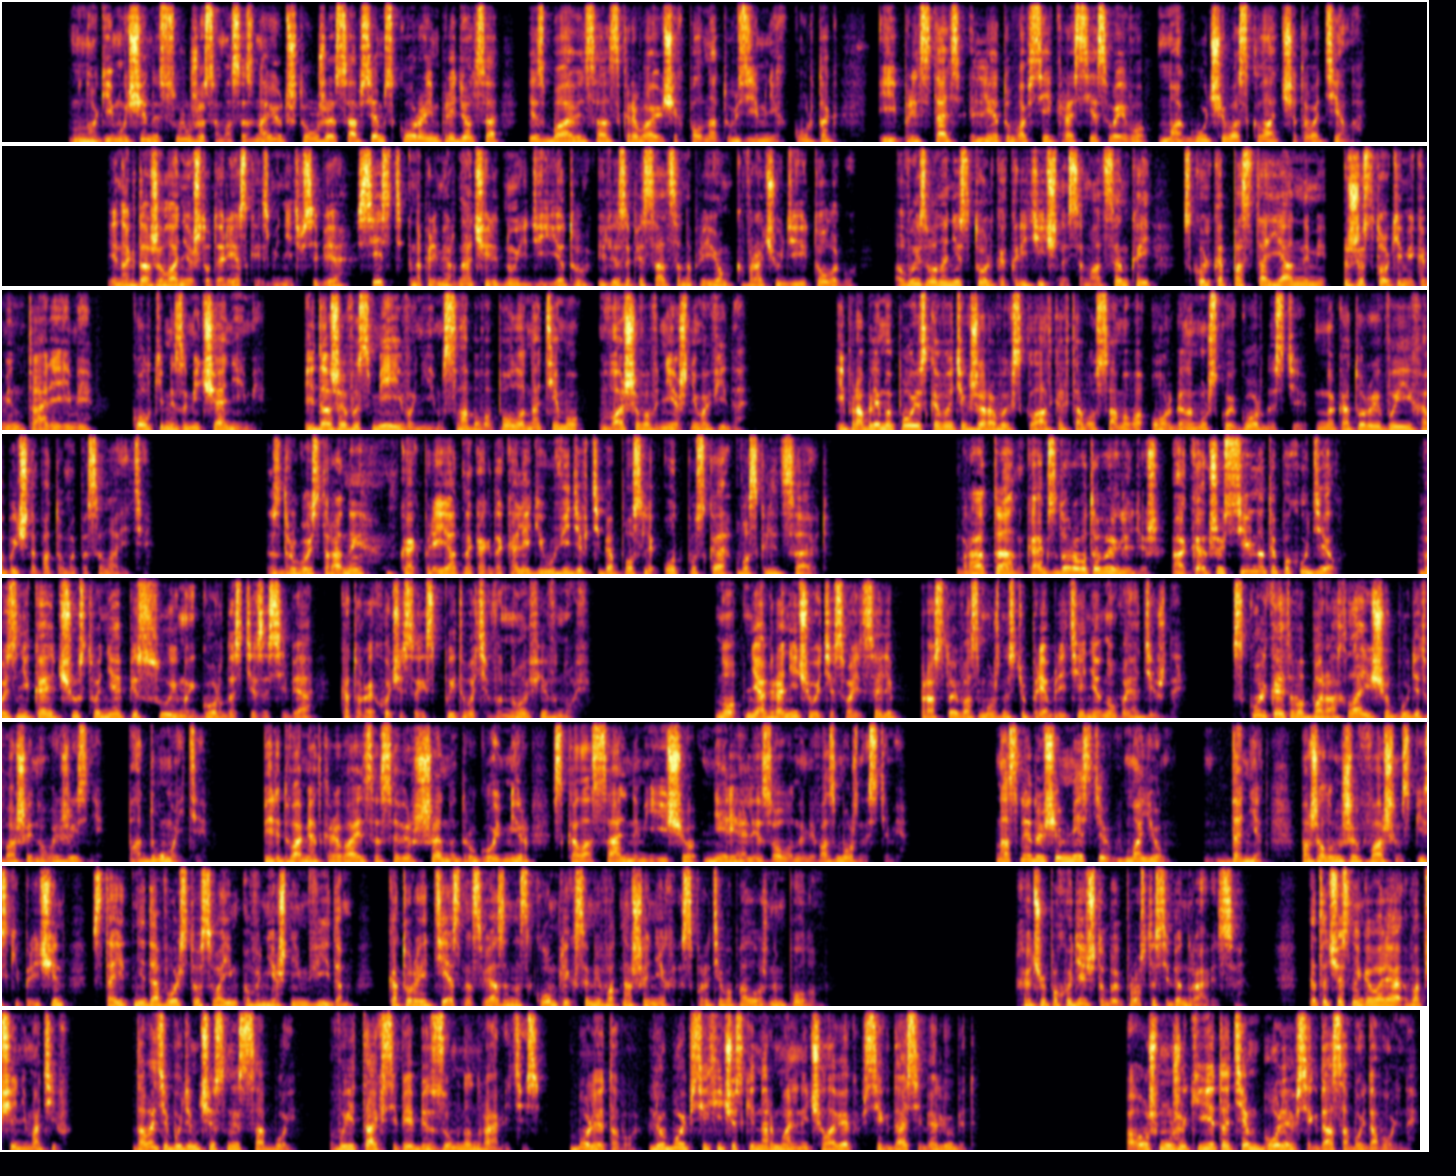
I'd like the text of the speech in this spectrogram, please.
Многие мужчины с ужасом осознают, что уже совсем скоро им придется избавиться от скрывающих полноту зимних курток и предстать лету во всей красе своего могучего складчатого тела. Иногда желание что-то резко изменить в себе, сесть, например, на очередную диету или записаться на прием к врачу-диетологу, вызвано не столько критичной самооценкой, сколько постоянными жестокими комментариями, колкими замечаниями и даже высмеиванием слабого пола на тему вашего внешнего вида. И проблемы поиска в этих жировых складках того самого органа мужской гордости, на который вы их обычно потом и посылаете. С другой стороны, как приятно, когда коллеги, увидев тебя после отпуска, восклицают. «Братан, как здорово ты выглядишь! А как же сильно ты похудел!» Возникает чувство неописуемой гордости за себя, которое хочется испытывать вновь и вновь. Но не ограничивайте свои цели простой возможностью приобретения новой одежды. Сколько этого барахла еще будет в вашей новой жизни? Подумайте. Перед вами открывается совершенно другой мир с колоссальными, еще нереализованными возможностями. На следующем месте в моем, да нет, пожалуй, уже в вашем списке причин стоит недовольство своим внешним видом, которое тесно связано с комплексами в отношениях с противоположным полом. Хочу похудеть, чтобы просто себе нравиться. Это, честно говоря, вообще не мотив. Давайте будем честны с собой – вы и так себе безумно нравитесь. Более того, любой психически нормальный человек всегда себя любит. А уж мужики-то тем более всегда собой довольны.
